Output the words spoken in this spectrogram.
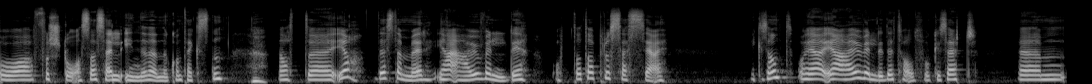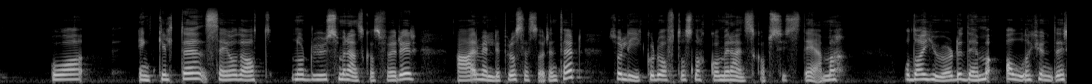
å forstå seg selv inn i denne konteksten. At ja, det stemmer. Jeg er jo veldig opptatt av prosess, jeg. Ikke sant? Og jeg, jeg er jo veldig detaljfokusert. Um, og enkelte ser jo da at når du som regnskapsfører er veldig prosessorientert, så liker du ofte å snakke om regnskapssystemet. Og da gjør du det med alle kunder.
